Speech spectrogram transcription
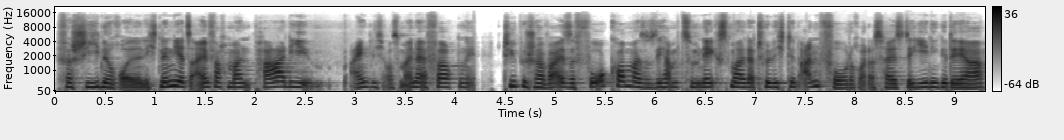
verschiedene Rollen. Ich nenne jetzt einfach mal ein paar, die eigentlich aus meiner Erfahrung typischerweise vorkommen. Also Sie haben zunächst mal natürlich den Anforderer, das heißt derjenige, der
